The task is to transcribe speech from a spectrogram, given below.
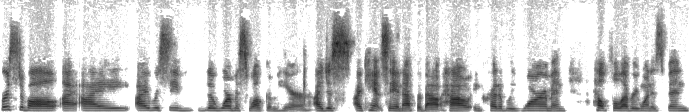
first of all, I, I, I received the warmest welcome here. I just I can't say enough about how incredibly warm and helpful everyone has been.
